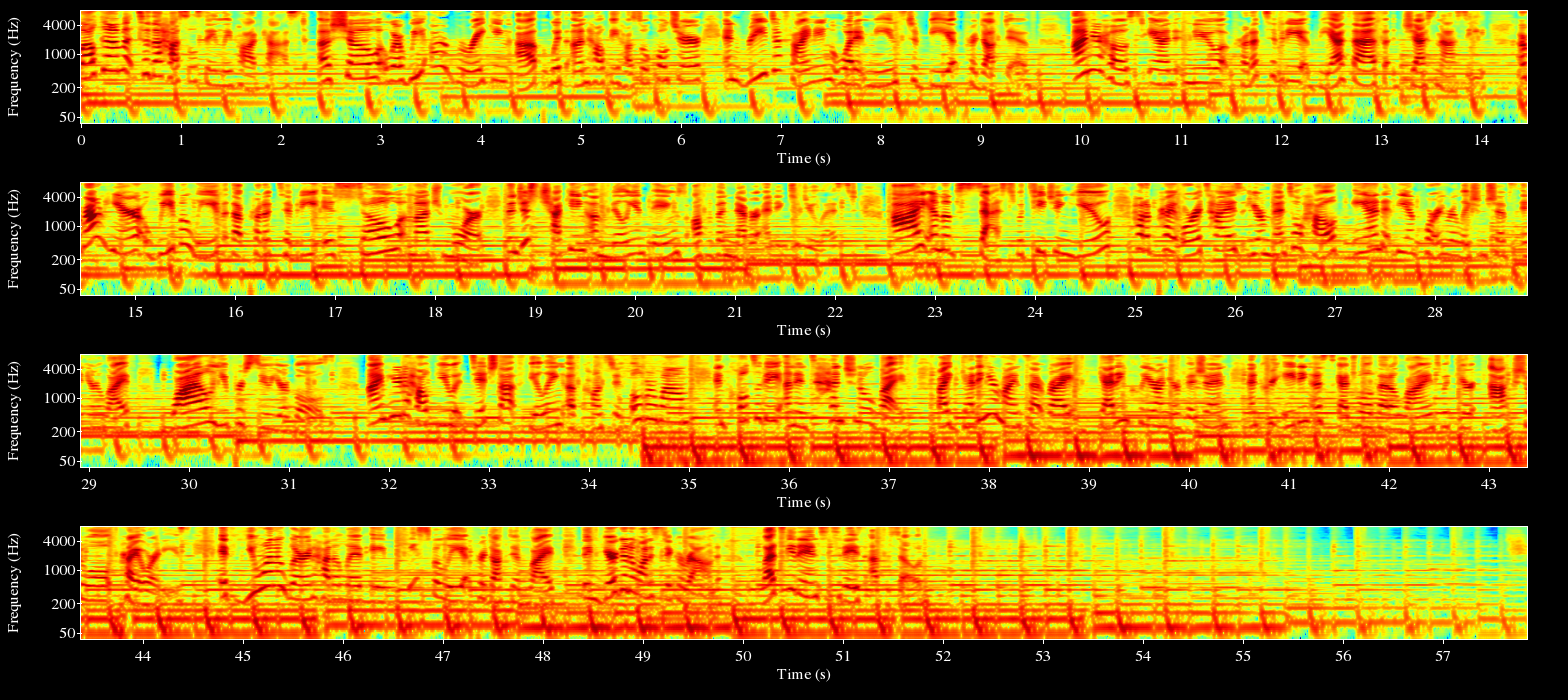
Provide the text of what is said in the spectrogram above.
Welcome to the Hustle Sanely podcast, a show where we are breaking up with unhealthy hustle culture and redefining what it means to be productive. I'm your host and new productivity BFF, Jess Massey. Around here, we believe that productivity is so much more than just checking a million things off of a never ending to do list. I am obsessed with teaching you how to prioritize your mental health and the important relationships in your life while you pursue your goals. I'm here to help you ditch that feeling of constant overwhelm and cultivate an intentional life by getting your mindset right, getting clear on your vision, and creating a schedule that aligns with your actual priorities. If you want to learn how to live a peacefully productive life, then you're going to want to stick around. Let's get into today's episode.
